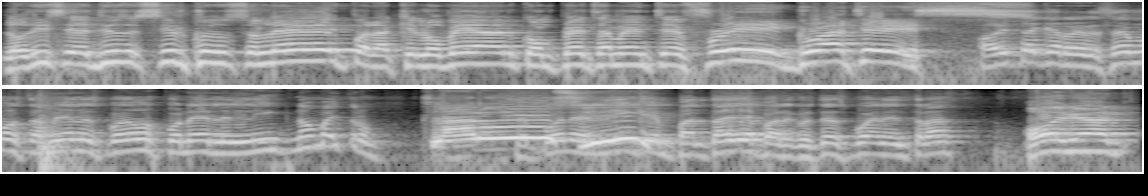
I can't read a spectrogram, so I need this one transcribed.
Lo dice dice Circo Soleil para que lo vean completamente free, gratis. Ahorita que regresemos también les podemos poner el link, ¿no, maestro? Claro, Se pone sí. el link en pantalla para que ustedes puedan entrar. Oigan,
